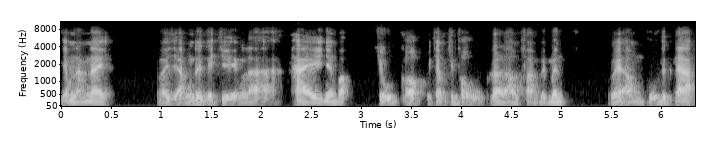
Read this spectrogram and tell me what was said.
trong năm nay và dẫn đến cái chuyện là hai nhân vật trụ cột của trong chính phủ đó là ông Phạm Bình Minh với ông Vũ Đức Đam.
